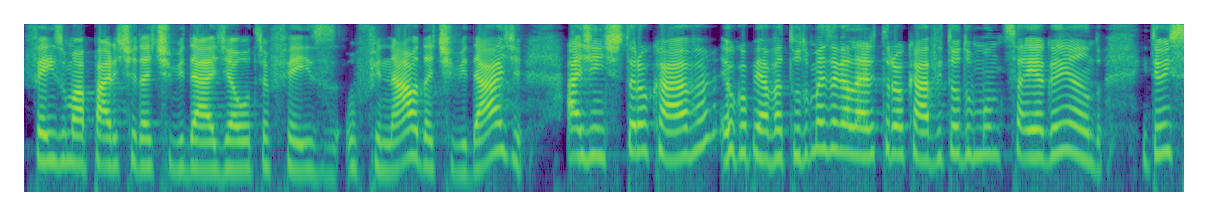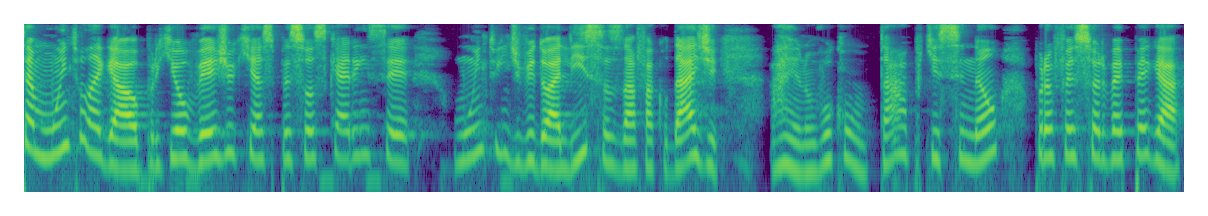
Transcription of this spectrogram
fez uma parte da atividade, a outra fez o final da atividade, a gente trocava, eu copiava tudo, mas a galera trocava e todo mundo saía ganhando. Então isso é muito legal, porque eu vejo que as pessoas querem ser muito individualistas na faculdade. Ah, eu não vou contar, porque senão o professor vai pegar.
